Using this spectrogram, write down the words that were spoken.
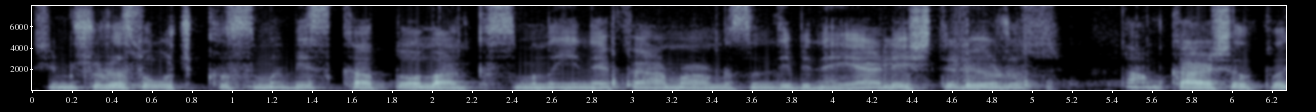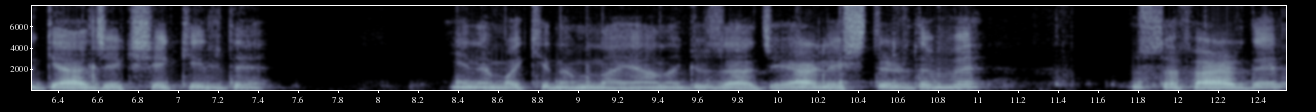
Şimdi şurası uç kısmı biz katlı olan kısmını yine fermuarımızın dibine yerleştiriyoruz. Tam karşılıklı gelecek şekilde yine makinemin ayağına güzelce yerleştirdim ve bu sefer de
